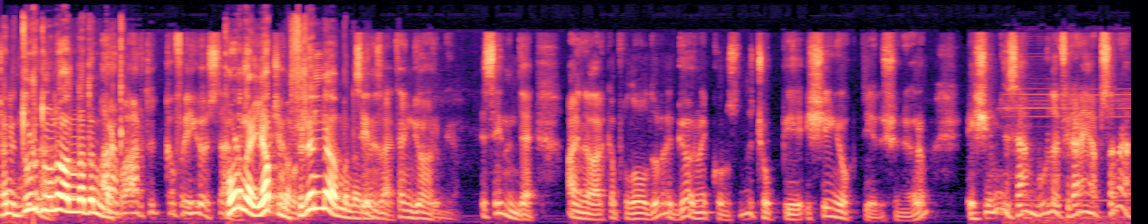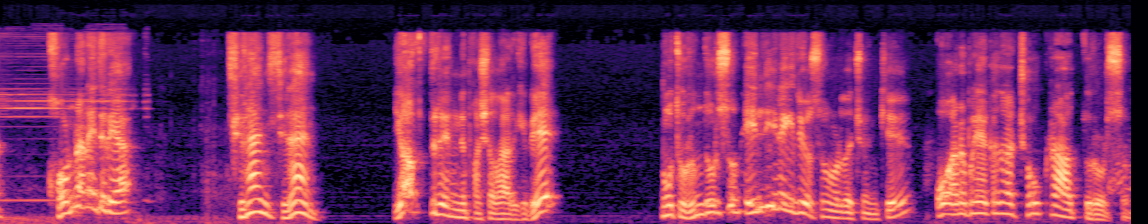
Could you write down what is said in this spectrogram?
Hani durduğunu anladım bak. Araba artık kafayı göstermiş. Korna yapma frenle amına Seni zaten görmüyor. Senin de aynalar kapalı olduğunu görmek konusunda çok bir işin yok diye düşünüyorum. E şimdi sen burada fren yapsana. Korna nedir ya? Fren fren. Yap frenini paşalar gibi. Motorun dursun. 50 ile gidiyorsun orada çünkü. O arabaya kadar çok rahat durursun.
